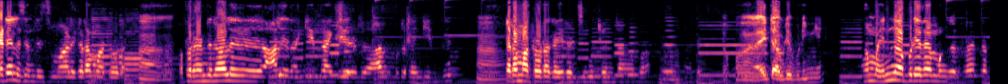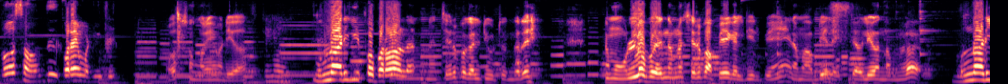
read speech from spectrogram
கடையில செஞ்சிச்சு மாடு கடமாட்டோட. அப்புறம் ரெண்டு நாள் ஆளு தங்கி இருந்தா அங்கேயே ரெண்டு ஆள் மட்டும் தங்கி இருந்து கடமாட்டோட கயிறு அடிச்சு கூட்டி வந்துட்டாங்கப்பா. லைட் அப்படி பிடிங்க. ஆமா இன்னும் அப்படியே தான் மங்க. இந்த ரோசம் வந்து குறைய மாட்டேங்குது. ரோசம் குறைய மாட்டியா ம். முன்னாடிக்கு இப்ப பரவாயில்ல. நான் செருப்பை கழட்டி விட்டுருந்தாரு நம்ம உள்ள போயிருந்தோம்னா செருப்பு அப்பயே கழட்டி இருப்பேன் நம்ம அப்படியே லைட்டா வெளியே வந்தோம்ல. முன்னாடி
